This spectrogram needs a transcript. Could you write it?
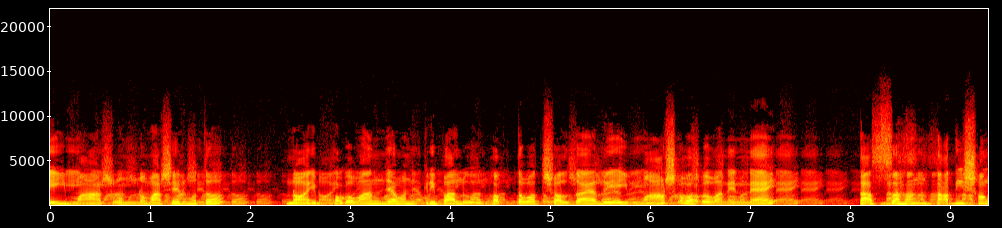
এই মাস অন্য মাসের মতো নয়। ভগবান যেমন কৃপালু, ভক্তবৎসল, দয়ালু, এই মাসও ভগবানের ন্যায়। তাৎসাহাং তাদিসং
